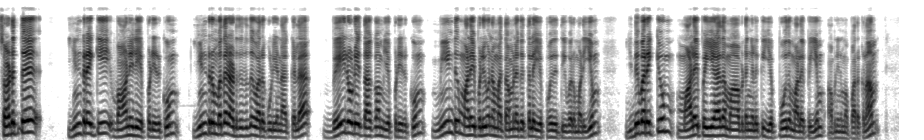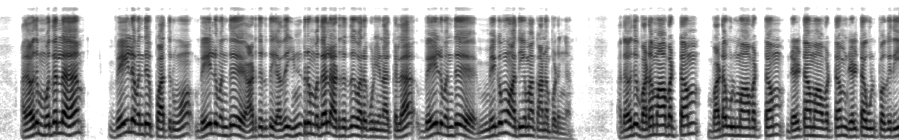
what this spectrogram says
ஸோ அடுத்து இன்றைக்கு வானிலை எப்படி இருக்கும்? இன்று முதல் அடுத்தது வரக்கூடிய நாட்களில் வெயிலுடைய தாக்கம் எப்படி இருக்கும்? மீண்டும் மழை பொழிவு நம்ம தமிழகத்தில் எப்போது தீவிரமடையும்? இதுவரைக்கும் மழை பெய்யாத மாவட்டங்களுக்கு எப்போது மழை பெய்யும் அப்படின்னு நம்ம பார்க்கலாம். அதாவது முதல்ல வெயிலை வந்து பார்த்துருவோம் வெயில் வந்து அடுத்தடுத்து அதாவது இன்று முதல் அடுத்தது வரக்கூடிய நாட்களில் வெயில் வந்து மிகவும் அதிகமாக காணப்படுங்க. அதாவது வட மாவட்டம் வட உள் மாவட்டம் டெல்டா மாவட்டம் டெல்டா உள்பகுதி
